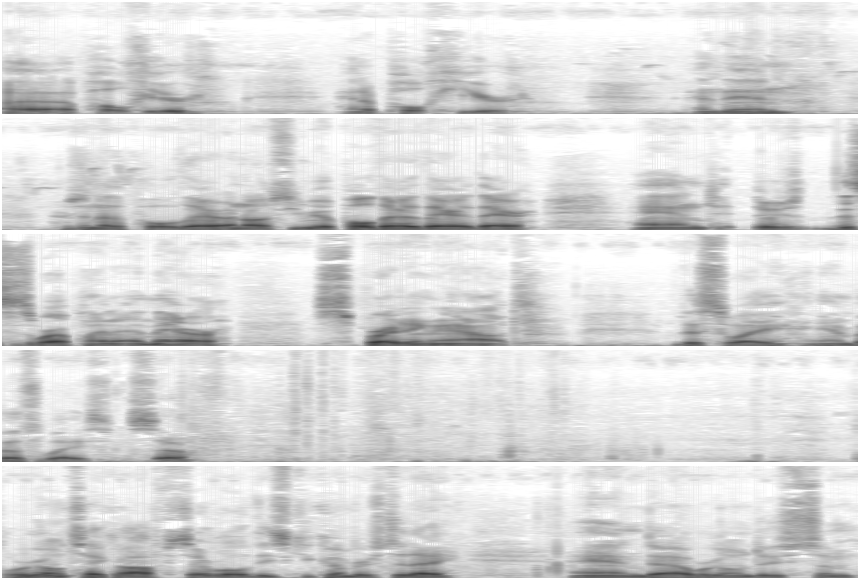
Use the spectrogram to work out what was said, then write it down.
uh, a pole here and a pole here. And then there's another pole there. Oh no, excuse me, a pole there, there, there. And there's this is where I planted and they are spreading out this way and both ways. So we're going to take off several of these cucumbers today and uh, we're going to do some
